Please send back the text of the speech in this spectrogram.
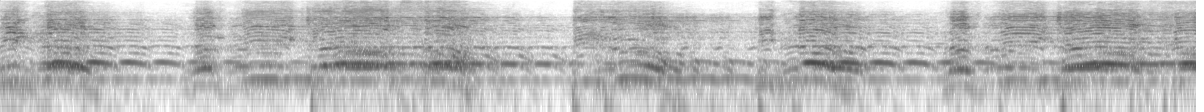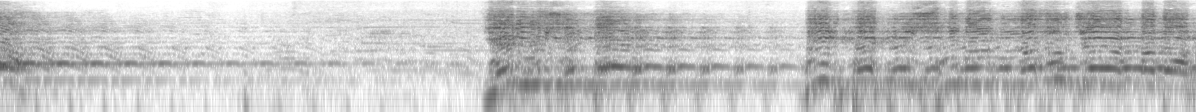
bittan, nefti kâsa, bir ruh, bittan, nefti kâsa. Yeryüzünde bir tek Müslüman kalıncaya kadar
